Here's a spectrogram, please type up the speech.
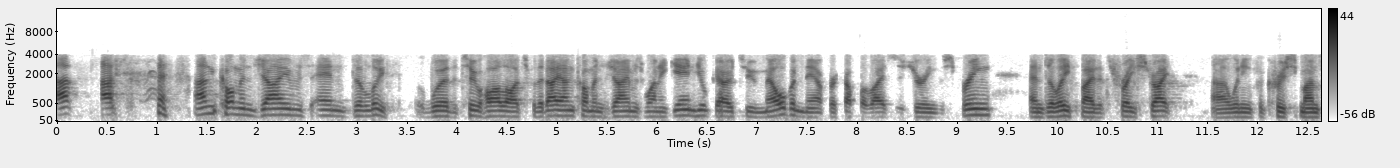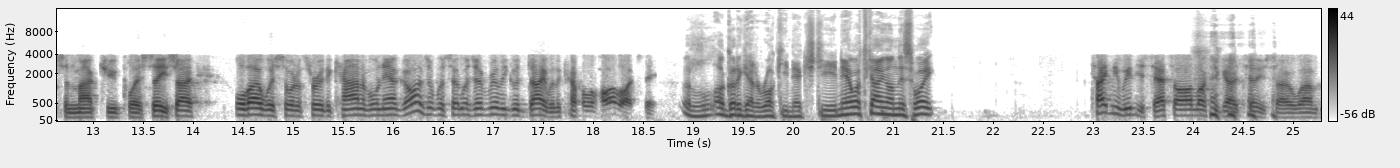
un- un- Uncommon James and Duluth were the two highlights for the day. Uncommon James won again. He'll go to Melbourne now for a couple of races during the spring, and Duluth made it three straight, uh, winning for Chris Munson, and Mark Duplessis. So, although we're sort of through the carnival now, guys, it was it was a really good day with a couple of highlights there. I've got to go to Rocky next year. Now, what's going on this week? Take me with you, Sats. I'd like to go too. so um,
